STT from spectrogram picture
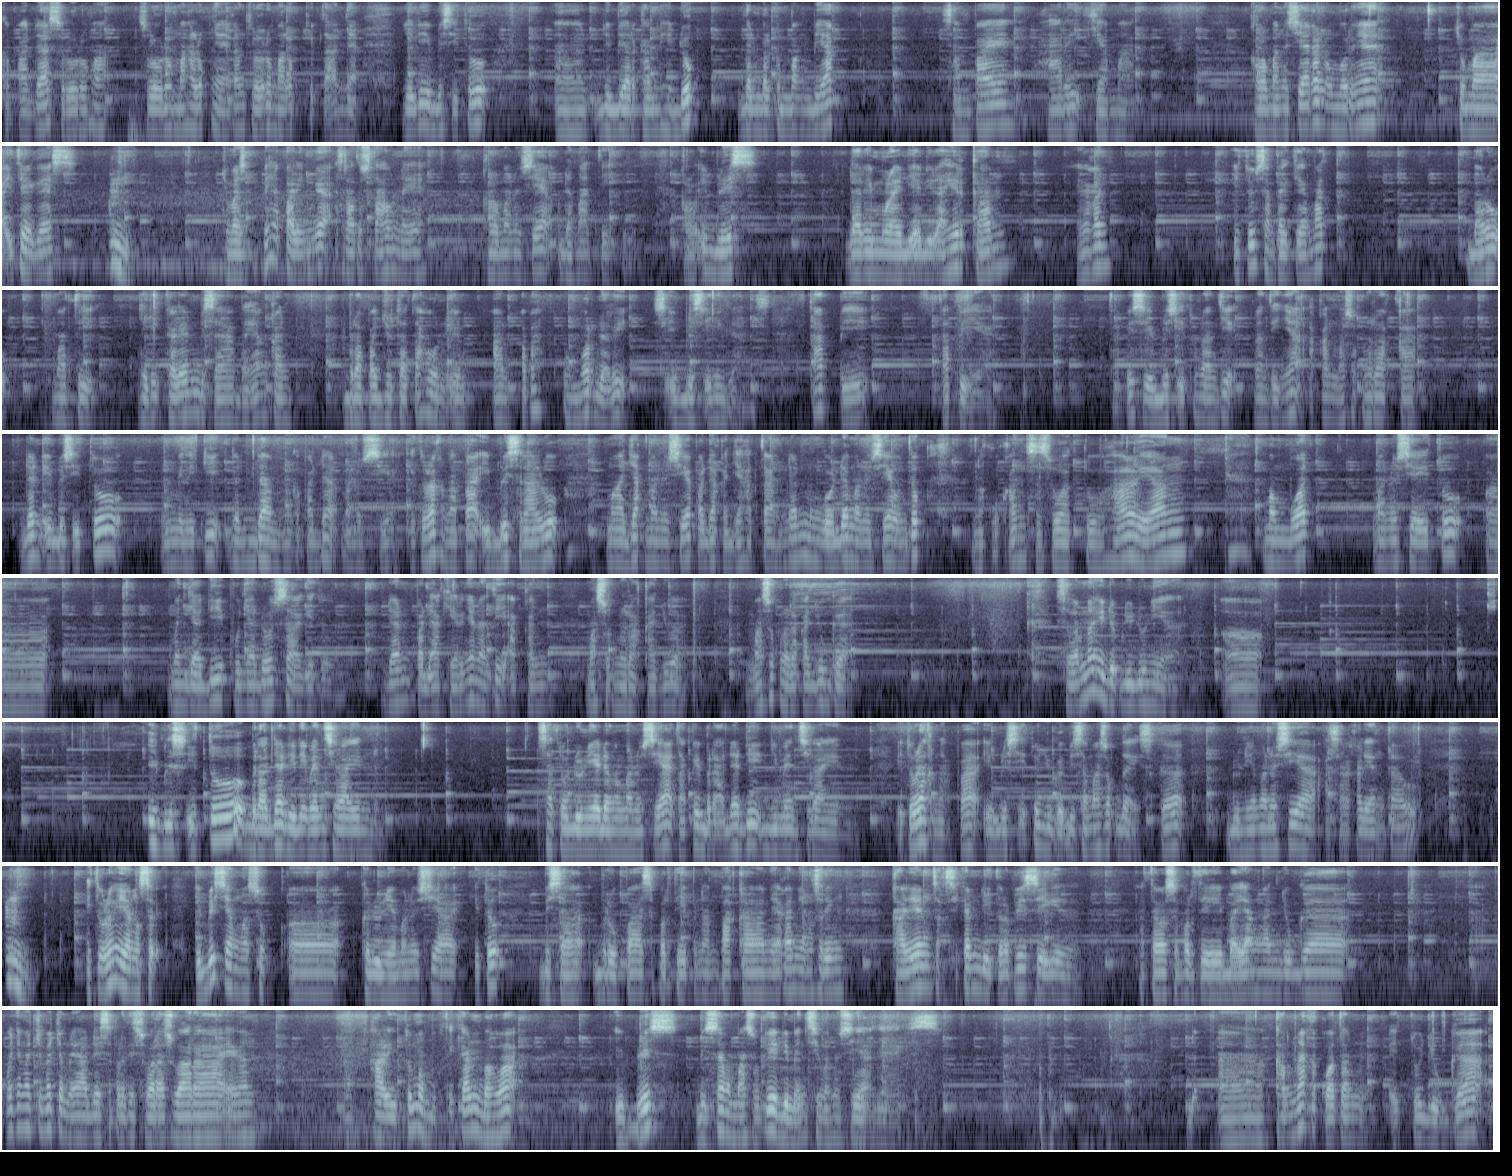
kepada seluruh seluruh makhluknya ya kan? Seluruh makhluk ciptaannya. Jadi iblis itu uh, dibiarkan hidup dan berkembang biak sampai hari kiamat kalau manusia kan umurnya cuma itu ya guys. Cuma ya paling enggak 100 tahun lah ya. Kalau manusia udah mati gitu. kalau iblis dari mulai dia dilahirkan ya kan itu sampai kiamat baru mati. Jadi kalian bisa bayangkan berapa juta tahun apa umur dari si iblis ini guys. Tapi tapi ya tapi si iblis itu nanti nantinya akan masuk neraka. Dan iblis itu memiliki dendam kepada manusia. Itulah kenapa iblis selalu mengajak manusia pada kejahatan dan menggoda manusia untuk melakukan sesuatu hal yang membuat manusia itu e, menjadi punya dosa gitu. Dan pada akhirnya nanti akan masuk neraka juga. Masuk neraka juga selama hidup di dunia uh, iblis itu berada di dimensi lain. Satu dunia dengan manusia tapi berada di dimensi lain. Itulah kenapa iblis itu juga bisa masuk guys ke dunia manusia asal kalian tahu. Itulah yang iblis yang masuk uh, ke dunia manusia itu bisa berupa seperti penampakan ya kan yang sering kalian saksikan di televisi gitu. Atau seperti bayangan juga. Pokoknya macam-macam ya. Ada seperti suara-suara ya kan? Nah, hal itu membuktikan bahwa iblis bisa memasuki dimensi manusia guys. Uh, karena kekuatan itu juga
